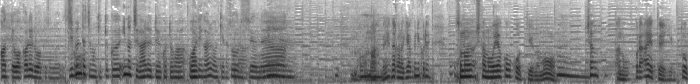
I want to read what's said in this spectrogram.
あって別れるわけじゃないですか。自分たちも結局命があるということは終わりがあるわけだからそうですよねまあまあねだから逆にこれその下の親孝行っていうのも、うん。ちゃんあのこれあえて言うと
